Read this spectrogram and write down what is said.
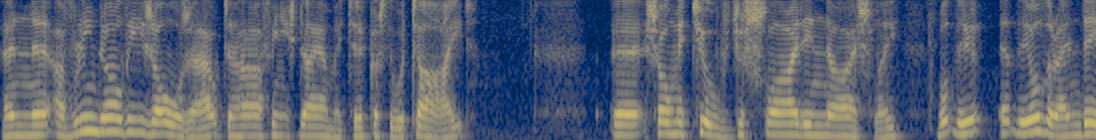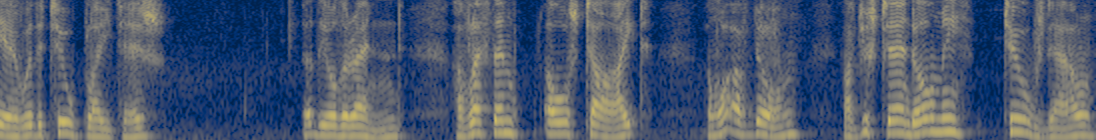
and uh, I've reamed all these holes out to half inch diameter because they were tight. Uh, so my tubes just slide in nicely. But the at the other end here, where the tube plate is, at the other end, I've left them holes tight, and what I've done, I've just turned all my tubes down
